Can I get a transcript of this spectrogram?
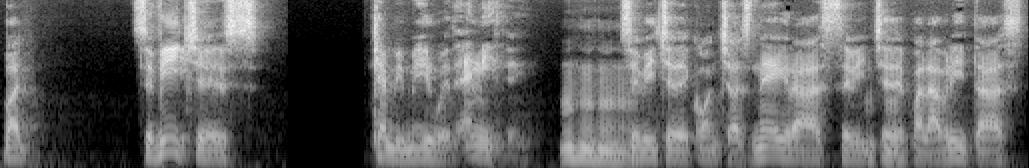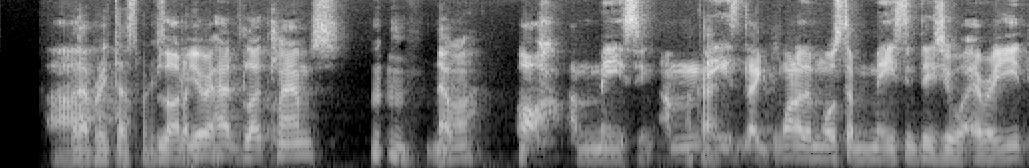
But ceviches can be made with anything. Mm-hmm. Ceviche de conchas negras, ceviche de palabritas. uh, Palabritas, blood. Have you ever had blood clams? No. Oh, amazing. Amazing. Like one of the most amazing things you will ever eat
